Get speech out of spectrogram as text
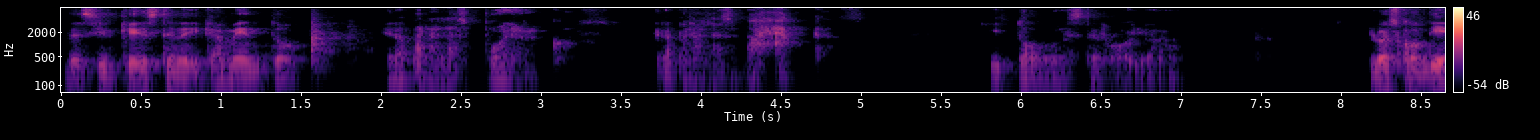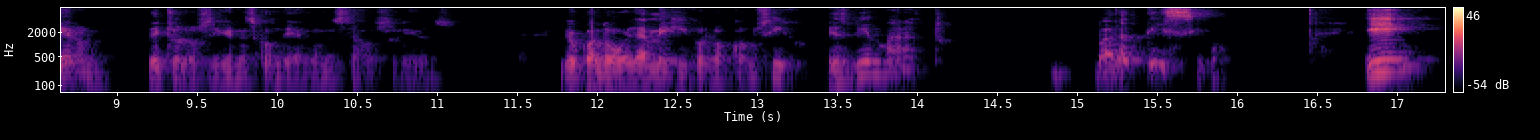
decir que este medicamento era para las puercos, era para las vacas y todo este rollo. Lo escondieron, de hecho lo siguen escondiendo en Estados Unidos. Yo cuando voy a México lo consigo, es bien barato, baratísimo. Y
